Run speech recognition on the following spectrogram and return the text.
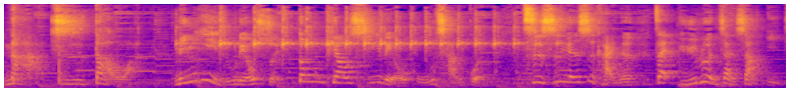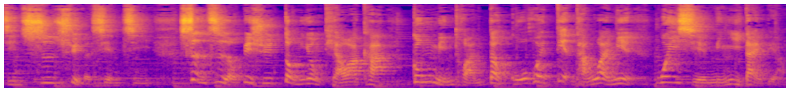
哪知道啊，民意如流水，东飘西流，无常滚。此时袁世凯呢，在舆论战上已经失去了先机，甚至哦必须动用条阿卡公民团到国会殿堂外面威胁民意代表。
